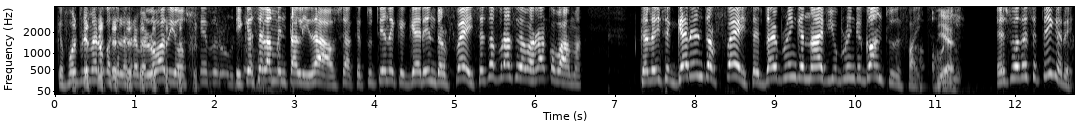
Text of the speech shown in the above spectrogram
que fue el primero que se le reveló a Dios, Qué bruto. y que esa es la mentalidad, o sea, que tú tienes que get in their face. Esa frase de Barack Obama, que le dice, get in their face, if they bring a knife, you bring a gun to the fight. Yeah. Eso es de ese tigre.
